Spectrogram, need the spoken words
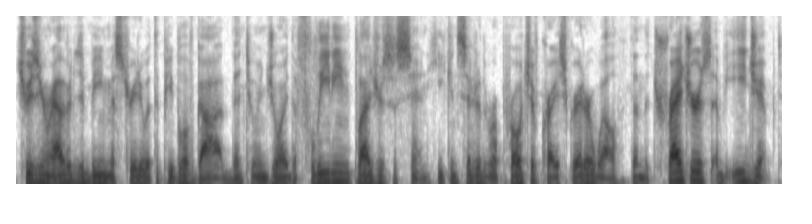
choosing rather to be mistreated with the people of God than to enjoy the fleeting pleasures of sin, he considered the reproach of Christ greater wealth than the treasures of Egypt.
